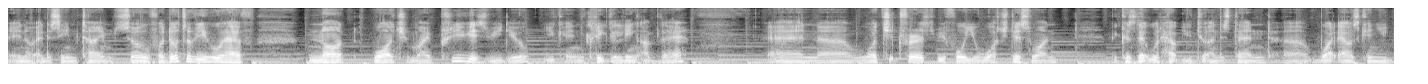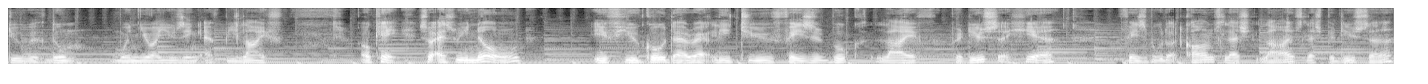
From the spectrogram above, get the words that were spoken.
you know at the same time. So for those of you who have not watched my previous video you can click the link up there and uh, watch it first before you watch this one because that would help you to understand uh, what else can you do with Loom when you are using FB Live. Okay so as we know if you go directly to Facebook Live Producer here facebook.com slash live slash producer.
